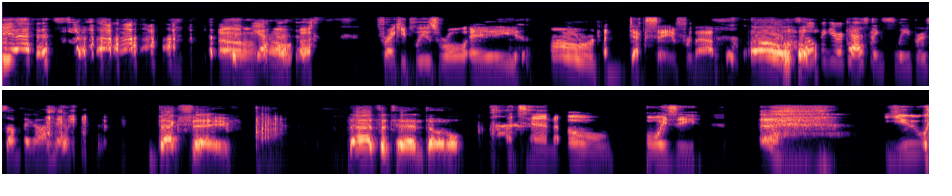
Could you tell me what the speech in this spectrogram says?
yes. Oh Yes. no, uh, Frankie, please roll a a Dex save for that. Oh, I was hoping you were casting sleep or something on him. Dex save. That's a 10 total. A ten. Oh, Boise. you.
